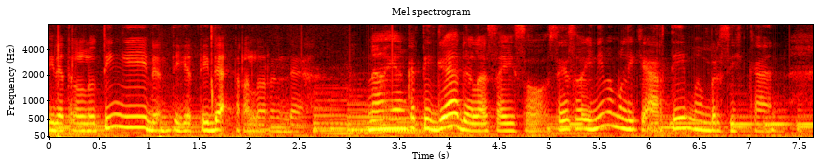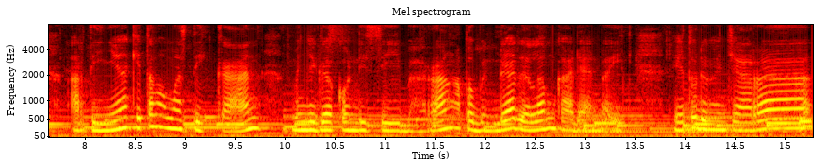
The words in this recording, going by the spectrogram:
tidak terlalu tinggi dan tidak tidak terlalu rendah. Nah, yang ketiga adalah seiso. Seiso ini memiliki arti membersihkan. Artinya kita memastikan menjaga kondisi barang atau benda dalam keadaan baik, yaitu dengan cara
